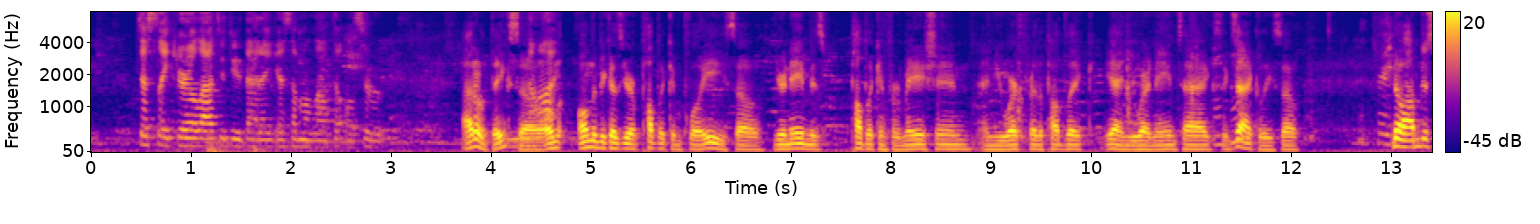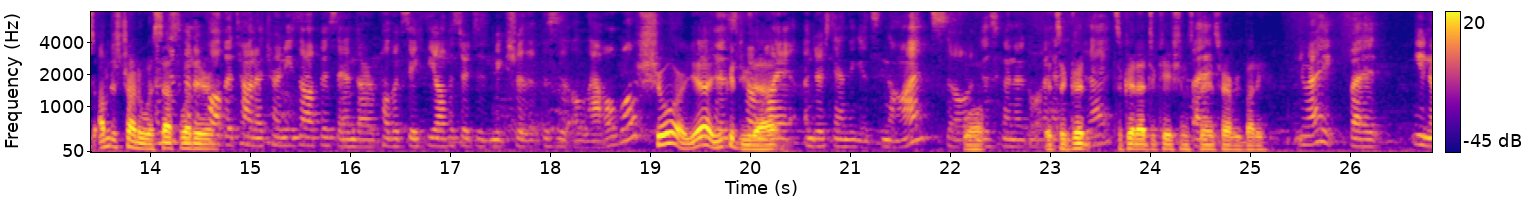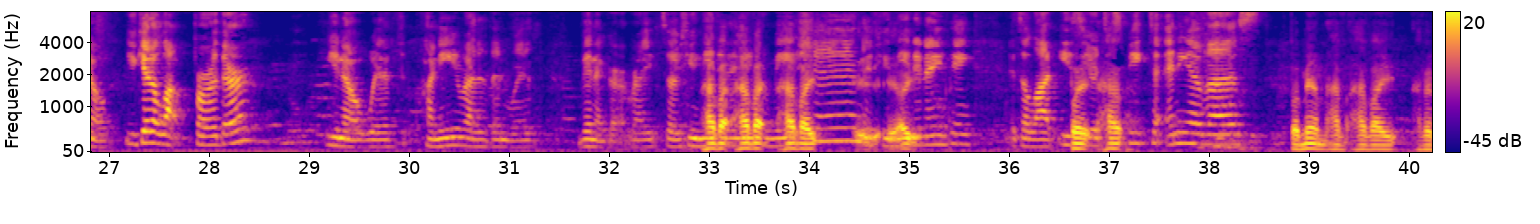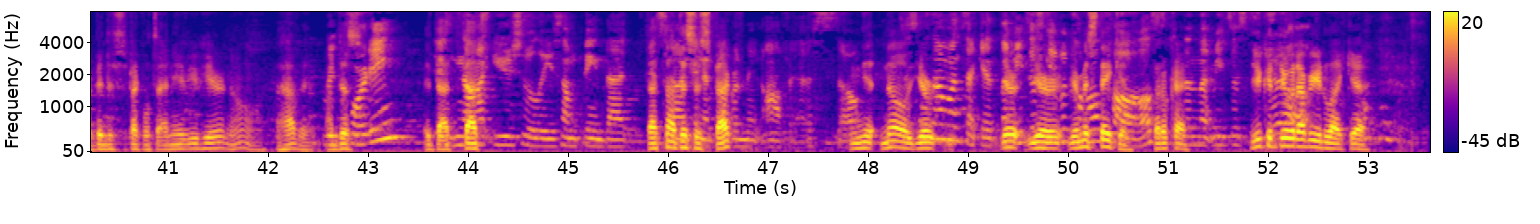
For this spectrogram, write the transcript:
just like you're allowed to do that, I guess I'm allowed to also. I don't think so. No, Only because you're a public employee, so your name is public information, and you work for the public. Yeah, and you wear name tags. Mm-hmm. Exactly. So, right. No, I'm just I'm just trying to assess I'm just whether. call the town attorney's office and our public safety officer to make sure that this is allowable. Sure, yeah, you could do from that. my understanding, it's not, so Well, I'm just gonna go ahead It's a and good do that. it's a good education experience But- for everybody. Right, but you know, you get a lot further, you know, with honey rather than with vinegar, right? So if you I- any have I- information, have I- if you uh, needed anything, it's a lot easier to have- speak to any of us. But ma'am, have have I have I been disrespectful to any of you here? No, I haven't. I'm just Recording It- that- is not that's- usually something that That's not done in a government office. So Yeah, no, just you're- hold on one second. Let you're- me just you're- give a you're mistaken, calls, but okay. And then let me just you could do whatever you'd like, yeah.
